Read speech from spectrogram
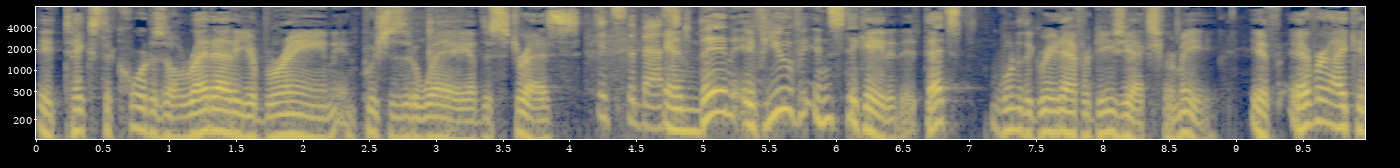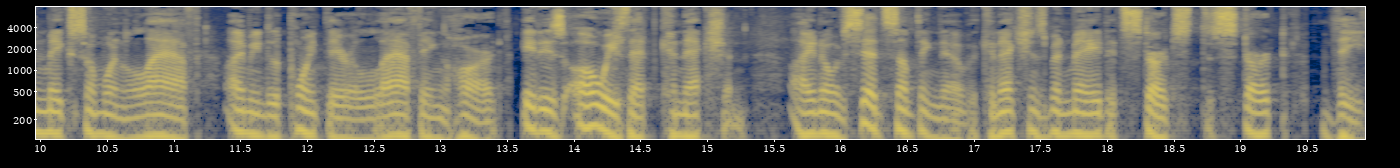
It takes the cortisol right out of your brain and pushes it away of the stress. it's the best. And then if you've instigated it, that's one of the great aphrodisiacs for me. If ever I can make someone laugh, I mean to the point they're laughing hard, it is always that connection. I know I've said something now, the connection's been made, it starts to start the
